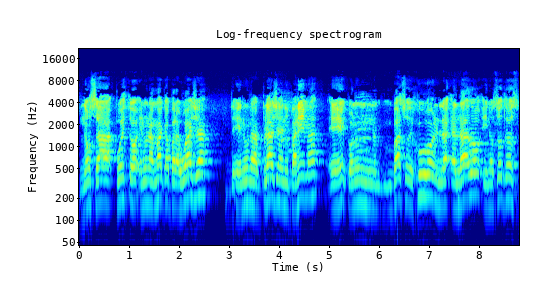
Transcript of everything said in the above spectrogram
nos ha puesto en una hamaca paraguaya, en una playa en Ipanema, eh, con un vaso de jugo al lado y nosotros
